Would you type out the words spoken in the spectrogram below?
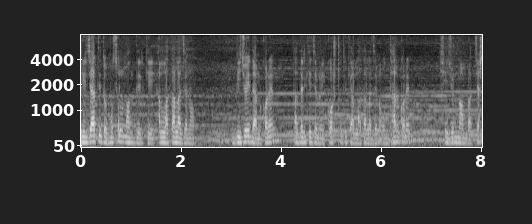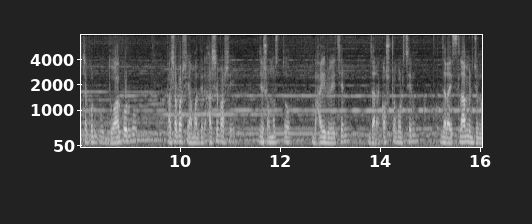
নির্যাতিত মুসলমানদেরকে আল্লাহ তালা যেন বিজয় দান করেন, তাদেরকে যেন এই কষ্ট থেকে আল্লাহ তালা যেন উদ্ধার করেন, সেই জন্য আমরা চেষ্টা করব, দোয়া করব। পাশাপাশি আমাদের আশেপাশে যে সমস্ত ভাই রয়েছেন, যারা কষ্ট করছেন, যারা ইসলামের জন্য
